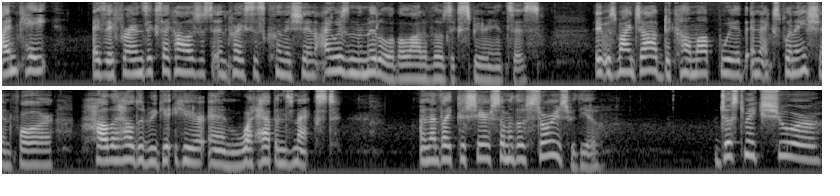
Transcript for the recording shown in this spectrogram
I'm Kate. As a forensic psychologist and crisis clinician, I was in the middle of a lot of those experiences. It was my job to come up with an explanation for how the hell did we get here and what happens next. And I'd like to share some of those stories with you. Just make sure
